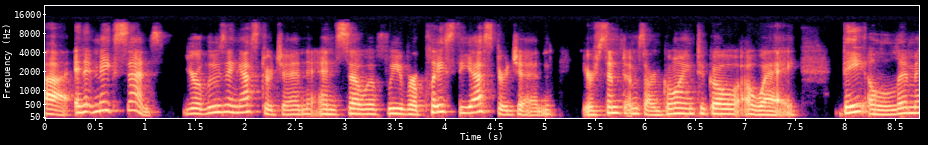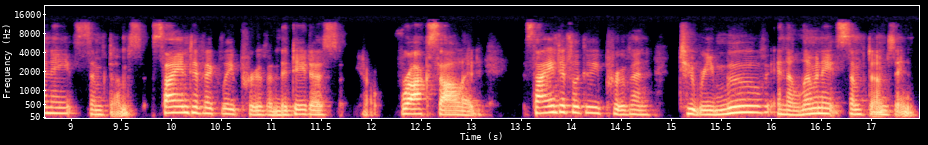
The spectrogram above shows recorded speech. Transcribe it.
Uh, and it makes sense you're losing estrogen. And so if we replace the estrogen, your symptoms are going to go away. They eliminate symptoms, scientifically proven. The data is you know, rock solid, scientifically proven to remove and eliminate symptoms in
